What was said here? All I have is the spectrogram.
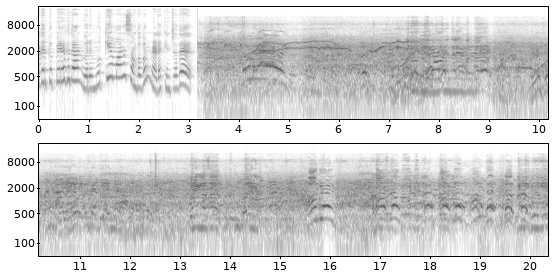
அதற்கு பிறகுதான் ஒரு முக்கியமான சம்பவம் நடக்கின்றது. Sir? Ambulance ambulance ambulance ambulance கொஞ்சம் வெளியே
